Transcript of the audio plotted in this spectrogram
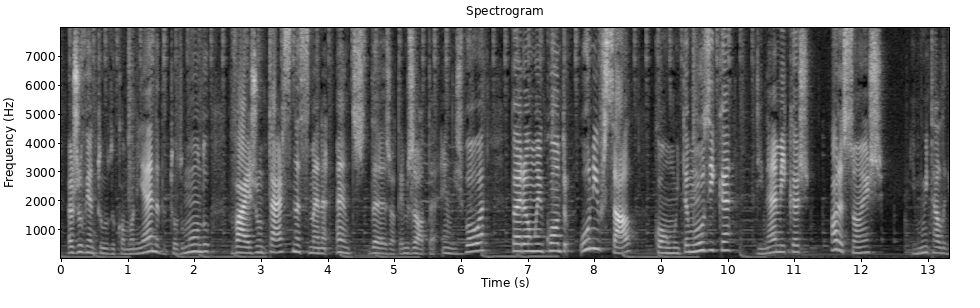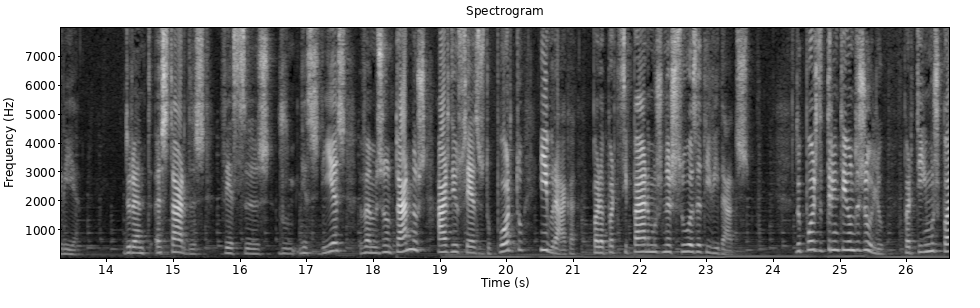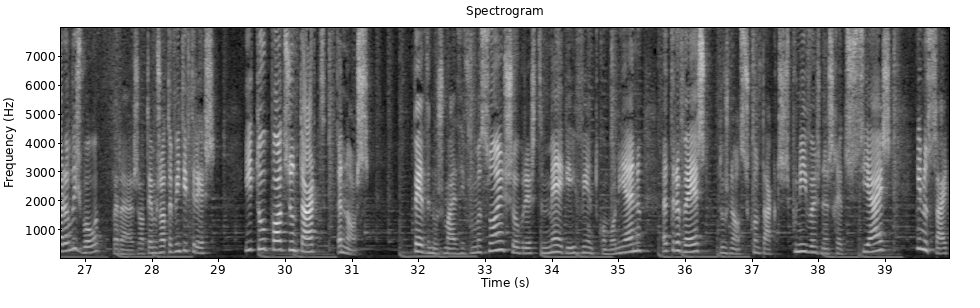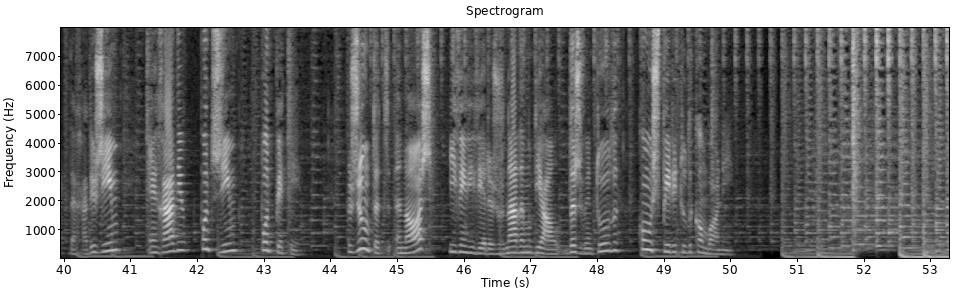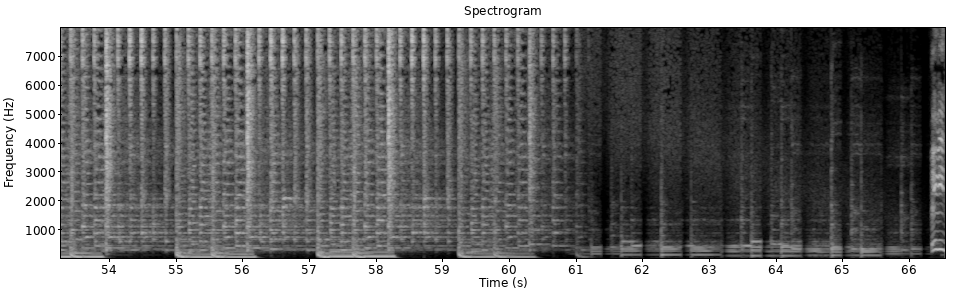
A juventude comboniana de todo o mundo vai juntar-se na semana antes da JMJ em Lisboa para um encontro universal com muita música, dinâmicas, orações e muita alegria. Durante as tardes desses, desses dias, vamos juntar-nos às dioceses do Porto e Braga para participarmos nas suas atividades. Depois de 31 de julho, partimos para Lisboa, para a JMJ 23, e tu podes juntar-te a nós. Pede-nos mais informações sobre este mega evento comboniano através dos nossos contactos disponíveis nas redes sociais e no site da Rádio Gym em radio.gym.pt. Junta-te a nós e vem viver a Jornada Mundial da Juventude com o espírito de Comboni.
